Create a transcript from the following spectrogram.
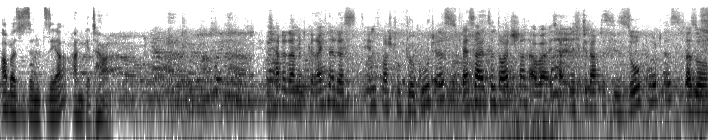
aber sie sind sehr angetan. Ich hatte damit gerechnet, dass die Infrastruktur gut ist, besser als in Deutschland, aber ich habe nicht gedacht, dass sie so gut ist. Also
